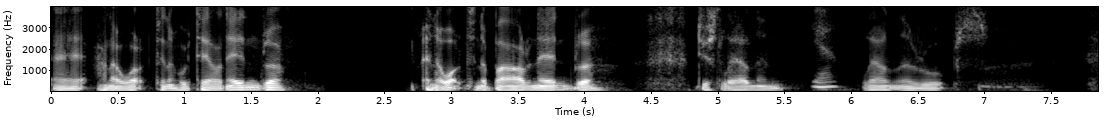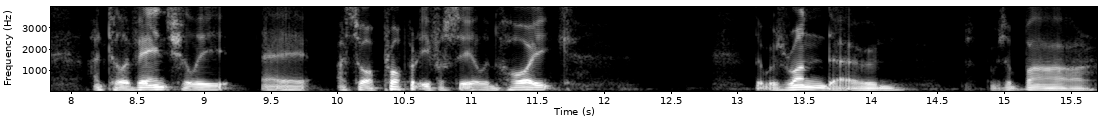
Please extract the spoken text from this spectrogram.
uh, and I worked in a hotel in Edinburgh, and I worked in a bar in Edinburgh, just learning yeah. learning the ropes until eventually uh, I saw a property for sale in Hawick that was run down. It was a bar,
